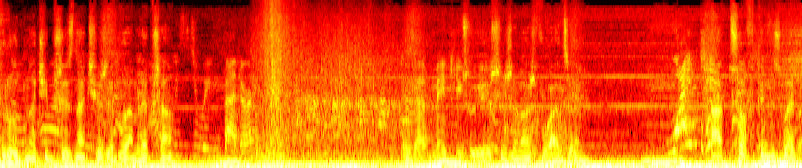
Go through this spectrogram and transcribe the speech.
Trudno ci przyznać, że byłam lepsza? Czujesz, że masz władzę? A co w tym złego?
